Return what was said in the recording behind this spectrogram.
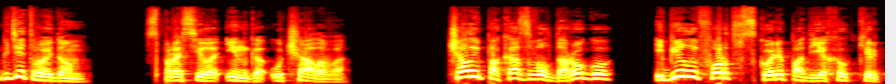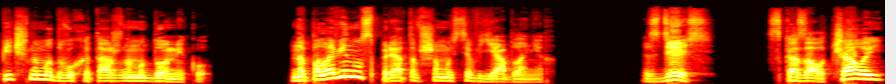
где твой дом?» — спросила Инга у Чалова. Чалый показывал дорогу, и белый форт вскоре подъехал к кирпичному двухэтажному домику, наполовину спрятавшемуся в яблонях. «Здесь», — сказал Чалый,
